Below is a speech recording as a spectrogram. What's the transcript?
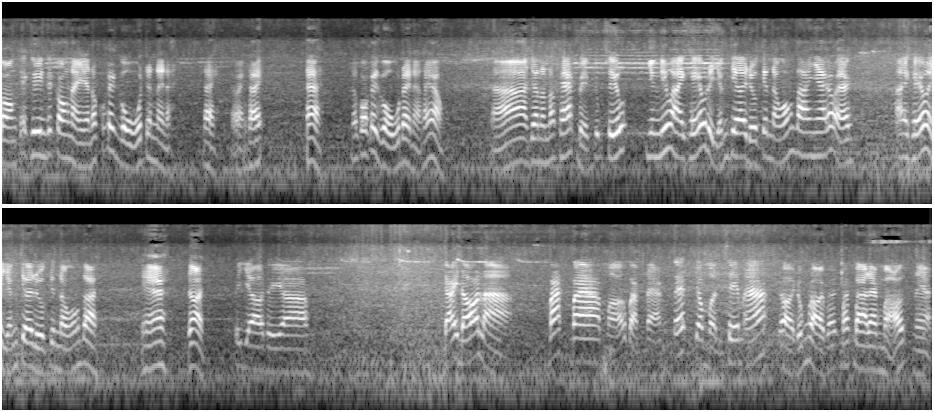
Còn cái riêng cái con này nó có cái gù ở trên này nè. Đây các bạn thấy. Ha nó có cái gù ở đây nè thấy không? À, cho nên nó khác biệt chút xíu. Nhưng nếu ai khéo thì vẫn chơi được trên đầu ngón tay nha các bạn ai khéo là vẫn chơi được trên đầu ngón tay. Nha rồi bây giờ thì à, cái đó là bác ba mở bạc đạn test cho mình xem á. Rồi đúng rồi bác, bác ba đang mở nè.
